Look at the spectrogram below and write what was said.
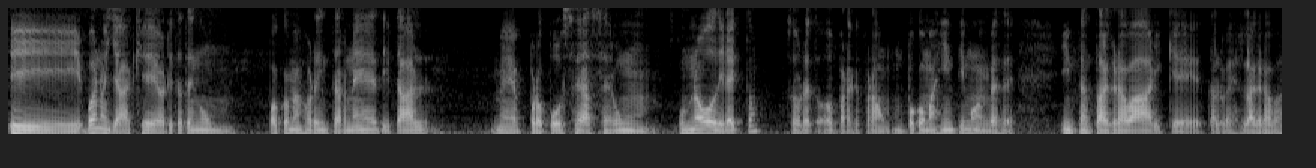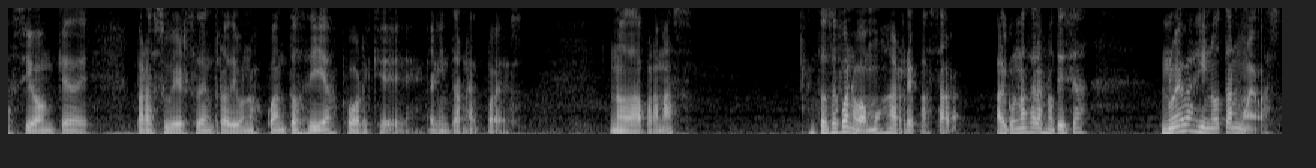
y bueno, ya que ahorita tengo un poco mejor de internet y tal, me propuse hacer un, nuevo directo, sobre todo para que fuera un poco más íntimo en vez de intentar grabar y que tal vez la grabación quede para subirse dentro de unos cuantos días porque el internet pues no da para más. Entonces bueno, vamos a repasar algunas de las noticias nuevas y no tan nuevas.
